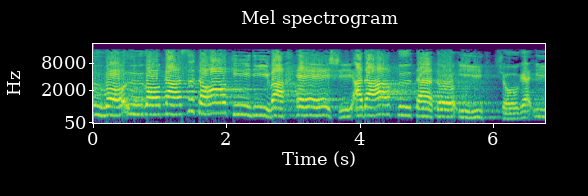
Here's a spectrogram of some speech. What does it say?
ンを動かすときには映一緒がいい。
